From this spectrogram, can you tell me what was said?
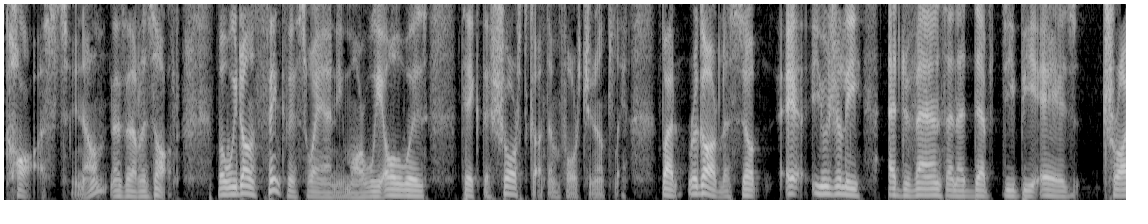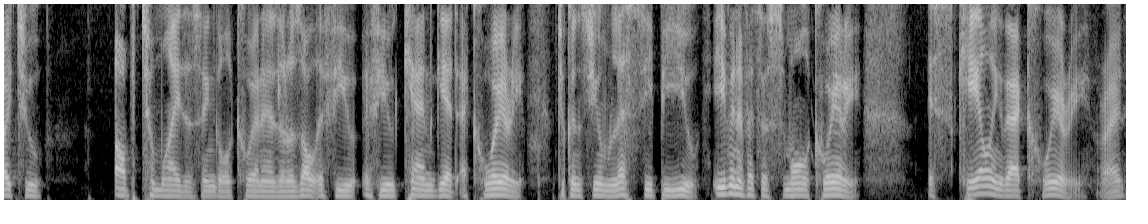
cost you know as a result. But we don't think this way anymore. We always take the shortcut unfortunately. But regardless so eh, usually advanced and adept DBAs try to optimize a single query as a result. If you if you can get a query to consume less cpu even if it's a small query scaling that query right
